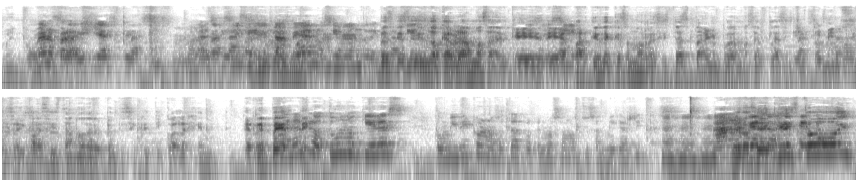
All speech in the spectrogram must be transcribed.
Bueno. Pues, Bueno, pero ahí ya es clasismo, ¿no? Es clasismo. Sí, también. Bueno, sí, hablando de Pues que es, clasismo, lo que ajá. hablamos, eh, que Sí, sí, de sí. a partir de que somos racistas también podemos ser clasistas. Clasistas, También sí soy clasista, ¿no? De repente sí critico a la gente. De Por repente. ejemplo, tú no quieres convivir con nosotras porque no somos tus amigas ricas. Ah, Pero es si aquí es estoy.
